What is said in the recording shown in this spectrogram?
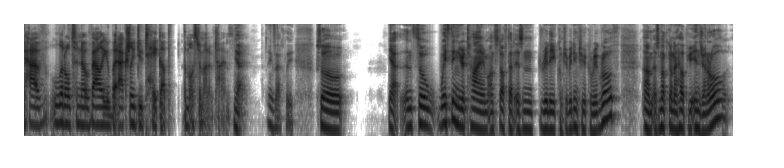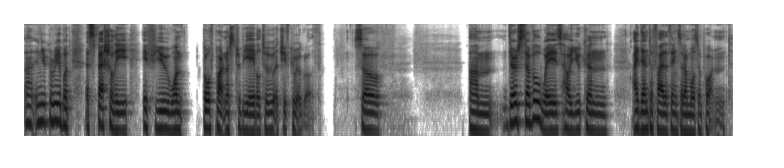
have little to no value, but actually do take up the most amount of time. Yeah, exactly. So Yeah, and so wasting your time on stuff that isn't really contributing to your career growth um, is not going to help you in general uh, in your career, but especially if you want both partners to be able to achieve career growth. So um, are several ways how you can identify the things that are most important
